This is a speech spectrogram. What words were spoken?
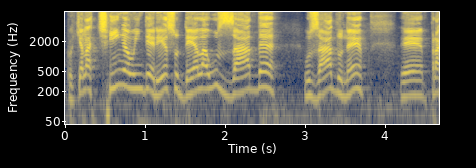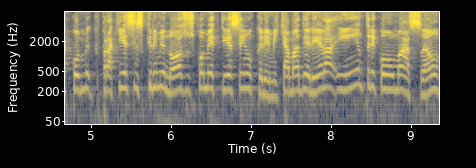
porque ela tinha o endereço dela usada, usado, né? É, para que esses criminosos cometessem o crime, que a madeireira entre com uma ação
